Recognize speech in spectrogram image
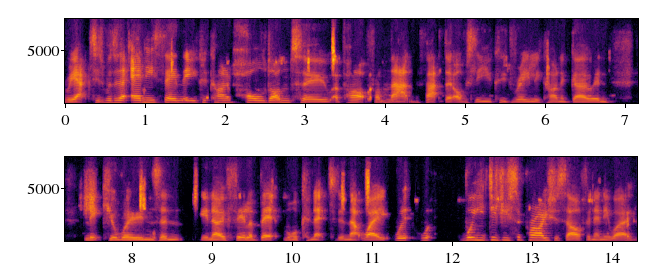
reacted? Was there anything that you could kind of hold on to apart from that? The fact that obviously you could really kind of go and lick your wounds and you know feel a bit more connected in that way. Were, were, were you, did you surprise yourself in any way?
